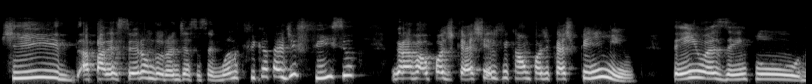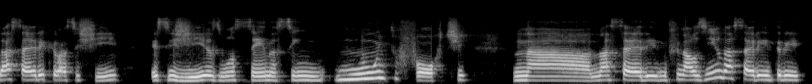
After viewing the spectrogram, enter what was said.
que apareceram durante essa semana que fica até difícil gravar o podcast e ele ficar um podcast pequenininho. Tem o exemplo da série que eu assisti esses dias, uma cena, assim, muito forte na, na série, no finalzinho da série entre...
